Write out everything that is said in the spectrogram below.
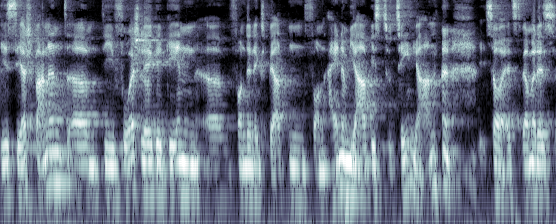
Die ist sehr spannend. Ähm, die Vorschläge gehen äh, von den Experten von einem Jahr bis zu zehn Jahren. So, jetzt werden wir das,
